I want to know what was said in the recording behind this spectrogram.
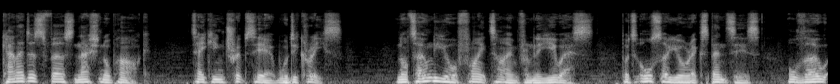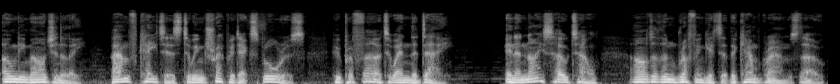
Canada's first national park, taking trips here will decrease not only your flight time from the US, but also your expenses, although only marginally. Banff caters to intrepid explorers who prefer to end the day in a nice hotel rather than roughing it at the campgrounds though,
